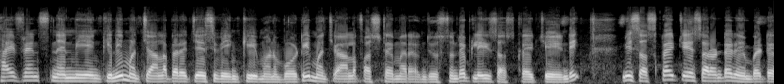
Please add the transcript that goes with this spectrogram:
హాయ్ ఫ్రెండ్స్ నేను మీ వెంకిని. మన ఛానల్ పేరు వచ్చేసి వెంకీ మన బోటి మన ఛానల్ ఫస్ట్ టైం ఎవరైనా చూస్తుంటే ప్లీజ్ సబ్స్క్రైబ్ చేయండి. మీరు సబ్స్క్రైబ్ చేశారంటే నేను పెట్టే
